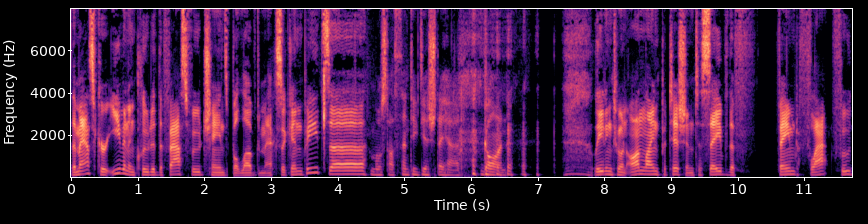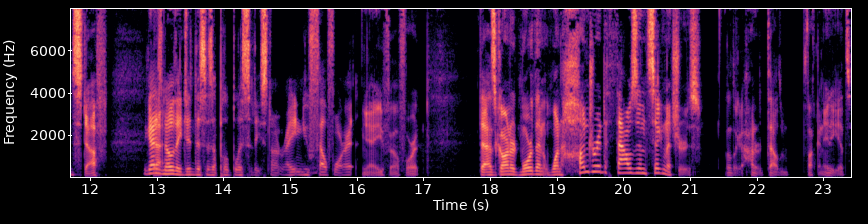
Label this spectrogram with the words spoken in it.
The massacre even included the fast food chain's beloved Mexican pizza, Most authentic dish they had. Gone. leading to an online petition to save the f- famed flat food stuff. You guys Yeah. know they did this as a publicity stunt, right? And you fell for it. Yeah, you fell for it. That has garnered more than 100,000 signatures. Sounds like 100,000 fucking idiots.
